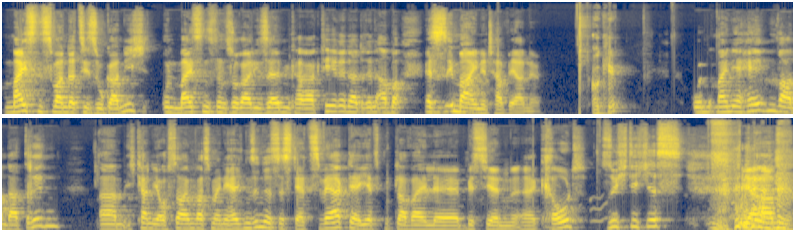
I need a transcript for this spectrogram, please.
meistens wandert sie sogar nicht und meistens sind sogar dieselben Charaktere da drin, aber es ist immer eine Taverne. Okay. Und meine Helden waren da drin. Ähm, ich kann dir auch sagen, was meine Helden sind. Das ist der Zwerg, der jetzt mittlerweile ein bisschen äh, krautsüchtig ist. Wir haben,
